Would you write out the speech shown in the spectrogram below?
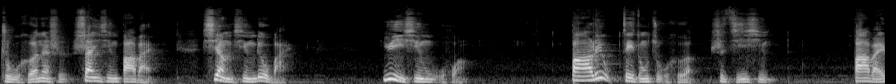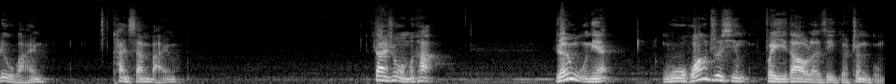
组合呢是三星八白，象星六白。运星五黄，八六这种组合是吉星，八白六白嘛，看三白嘛。但是我们看壬午年，五黄之星飞到了这个正宫，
